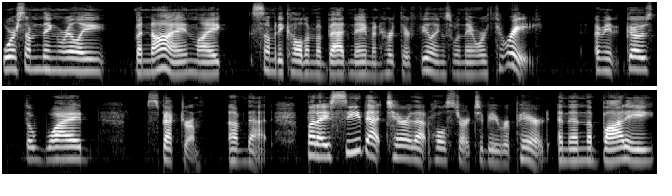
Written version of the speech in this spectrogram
or something really benign, like somebody called them a bad name and hurt their feelings when they were three. I mean, it goes the wide spectrum of that. But I see that tear, that hole start to be repaired. And then the body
